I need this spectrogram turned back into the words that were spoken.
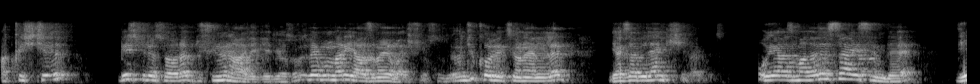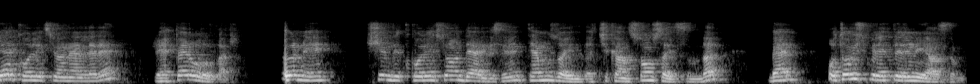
akışı bir süre sonra düşünür hale geliyorsunuz ve bunları yazmaya başlıyorsunuz. Öncü koleksiyonerler yazabilen kişilerdir. O yazmaları sayesinde diğer koleksiyonerlere rehber olurlar. Örneğin şimdi koleksiyon dergisinin Temmuz ayında çıkan son sayısında ben otobüs biletlerini yazdım.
